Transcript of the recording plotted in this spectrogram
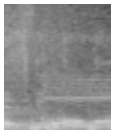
Let's go.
